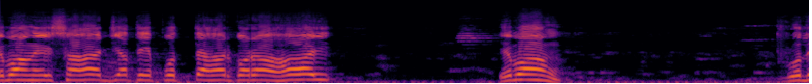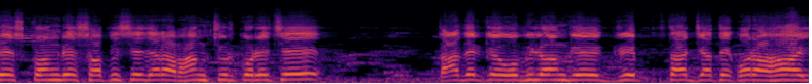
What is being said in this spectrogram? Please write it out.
এবং এই সাহায্য যাতে প্রত্যাহার করা হয় এবং প্রদেশ কংগ্রেস অফিসে যারা ভাঙচুর করেছে তাদেরকে অবিলম্বে গ্রেপ্তার যাতে করা হয়।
